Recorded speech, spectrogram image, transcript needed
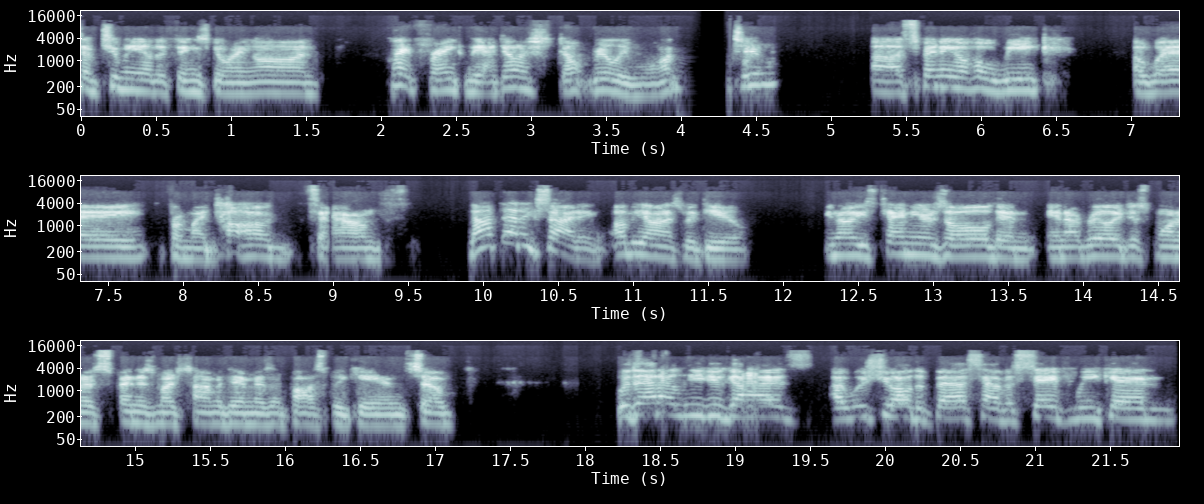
I have too many other things going on. Quite frankly, I don't don't really want to. Uh, spending a whole week away from my dog sounds not that exciting. I'll be honest with you you know, he's 10 years old and, and I really just want to spend as much time with him as I possibly can. So with that, I leave you guys. I wish you all the best. Have a safe weekend.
